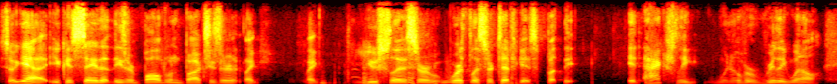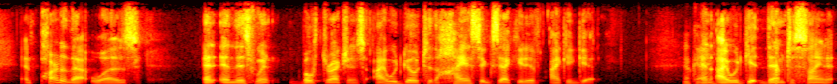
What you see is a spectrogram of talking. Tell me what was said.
So yeah, you could say that these are Baldwin bucks. These are like like useless or worthless certificates, but the, it actually went over really well. And part of that was, and, and this went both directions. I would go to the highest executive I could get. Okay. And I would get them to sign it.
